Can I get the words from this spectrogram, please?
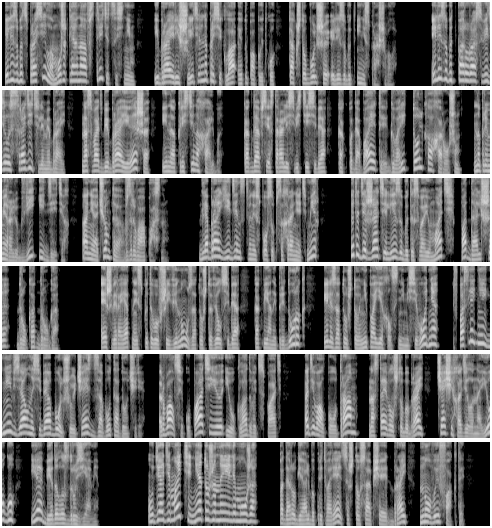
Элизабет спросила, может ли она встретиться с ним, и Брай решительно пресекла эту попытку, так что больше Элизабет и не спрашивала. Элизабет пару раз виделась с родителями Брай, на свадьбе Брай и Эша и на Кристина Хальбы, когда все старались вести себя как подобает и говорить только о хорошем, например, о любви и детях, а не о чем то взрывоопасном. Для Брай единственный способ сохранять мир — это держать Элизабет и свою мать подальше друг от друга. Эш, вероятно, испытывавший вину за то, что вел себя как пьяный придурок, или за то, что не поехал с ними сегодня, в последние дни взял на себя большую часть забот о дочери. Рвался купать ее и укладывать спать, одевал по утрам, настаивал, чтобы Брай чаще ходила на йогу и обедала с друзьями. «У дяди Мэтти нет жены или мужа». По дороге Альба притворяется, что сообщает Брай новые факты,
